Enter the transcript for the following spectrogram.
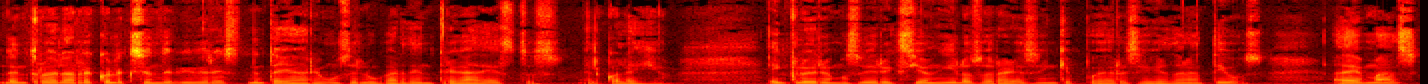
Dentro de la recolección de víveres detallaremos el lugar de entrega de estos, el colegio. Incluiremos su dirección y los horarios en que puede recibir donativos. Además,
